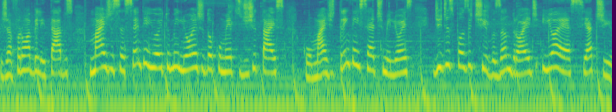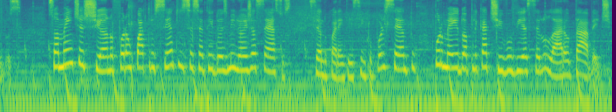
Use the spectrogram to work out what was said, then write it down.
e já foram habilitados mais de 68 milhões de documentos digitais, com mais de 37 milhões de dispositivos Android e iOS ativos. Somente este ano foram 462 milhões de acessos, sendo 45% por meio do aplicativo via celular ou tablet.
